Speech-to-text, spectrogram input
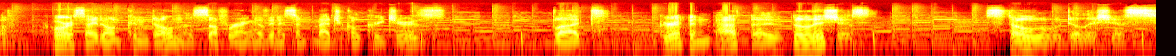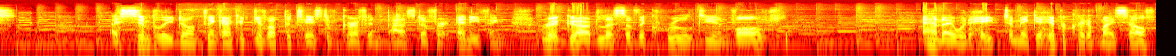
of course, I don't condone the suffering of innocent magical creatures, but griffin pasta is delicious. So delicious. I simply don't think I could give up the taste of griffin pasta for anything, regardless of the cruelty involved. And I would hate to make a hypocrite of myself.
